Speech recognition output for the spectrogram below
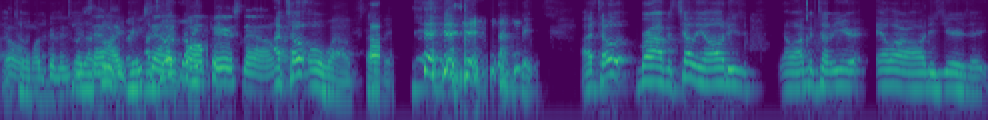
I oh told my you- I goodness, told you I sound like you- you sound like Paul Pierce now. I told. Oh wow! Stop it! Stop it! I told, bro. I was telling you all these. Oh, I've been telling you LR all these years that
